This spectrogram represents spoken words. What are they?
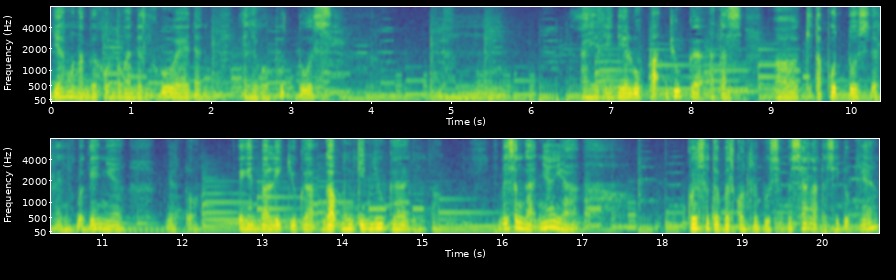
dia mengambil keuntungan dari gue dan akhirnya gue putus akhirnya dia lupa juga atas uh, kita putus dan lain sebagainya gitu. Ingin balik juga nggak mungkin juga gitu. Tapi seenggaknya ya gue sudah berkontribusi besar atas hidupnya.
